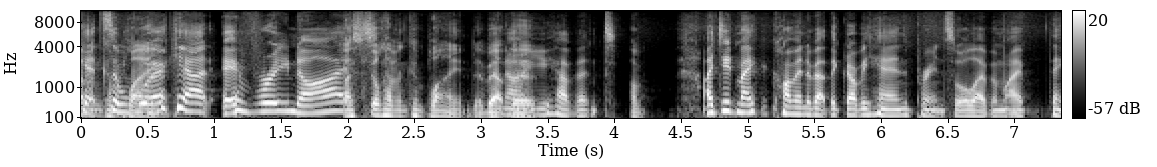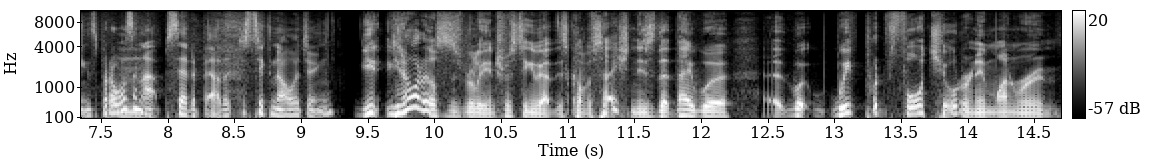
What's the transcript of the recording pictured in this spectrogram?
get to work out every night. I still haven't complained about no, the. No, you haven't. I've- I did make a comment about the grubby handprints all over my things, but I Mm. wasn't upset about it, just acknowledging. You, you know what else is really interesting about this conversation is that they were. Uh, we've put four children in one room,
